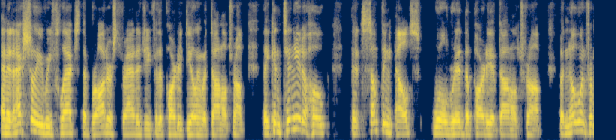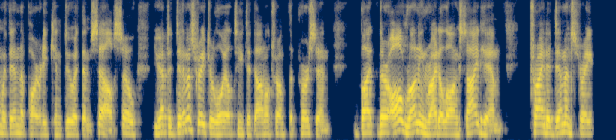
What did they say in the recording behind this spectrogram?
And it actually reflects the broader strategy for the party dealing with Donald Trump. They continue to hope that something else will rid the party of Donald Trump, but no one from within the party can do it themselves. So you have to demonstrate your loyalty to Donald Trump, the person, but they're all running right alongside him. Trying to demonstrate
